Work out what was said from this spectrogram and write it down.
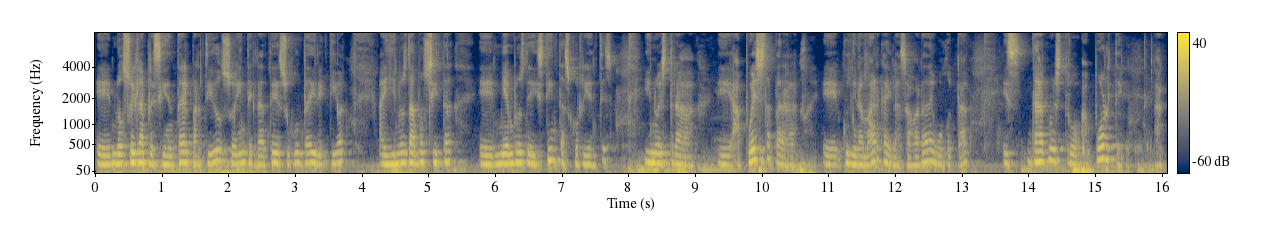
Eh, no soy la presidenta del partido, soy integrante de su junta directiva. Allí nos damos cita eh, miembros de distintas corrientes y nuestra eh, apuesta para eh, Cundinamarca y la sabana de Bogotá es dar nuestro aporte a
